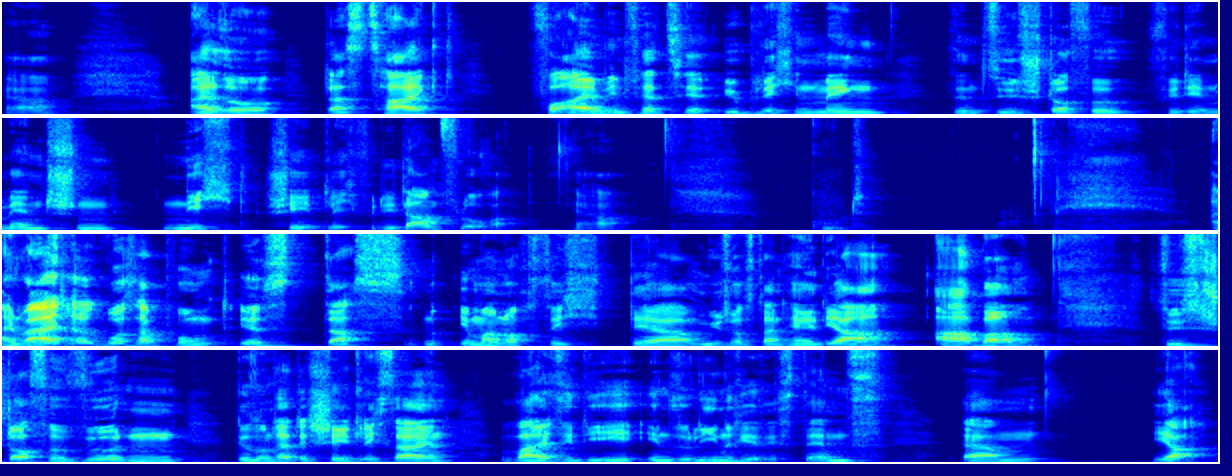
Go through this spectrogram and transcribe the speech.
Ja. Also das zeigt, vor allem in verzehrüblichen Mengen sind Süßstoffe für den Menschen nicht schädlich für die Darmflora. Ja. Gut. Ein weiterer großer Punkt ist, dass immer noch sich der Mythos dann hält, ja, aber Süßstoffe würden gesundheitlich schädlich sein, weil sie die Insulinresistenz ähm, ja,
